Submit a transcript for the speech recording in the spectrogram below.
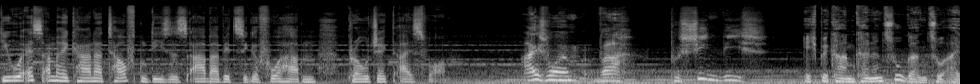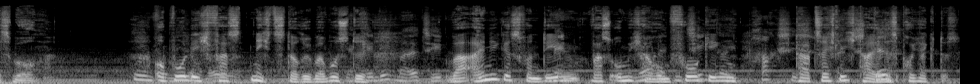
Die US-Amerikaner tauften dieses aberwitzige Vorhaben Project Iceworm. Iceworm war på sin vis ich bekam keinen Zugang zu Eiswurm. Obwohl ich fast nichts darüber wusste, war einiges von dem, was um mich herum vorging, tatsächlich Teil des Projektes.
